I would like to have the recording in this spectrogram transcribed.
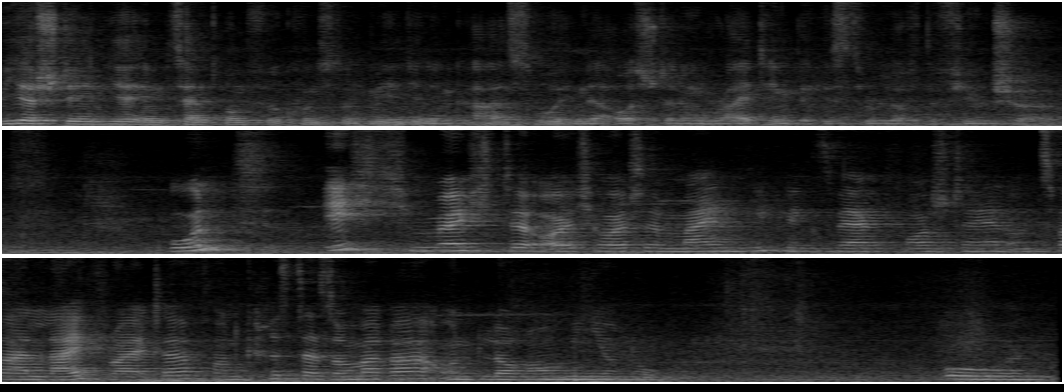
Wir stehen hier im Zentrum für Kunst und Medien in Karlsruhe in der Ausstellung Writing the History of the Future. Und ich möchte euch heute mein Lieblingswerk vorstellen, und zwar Life Writer von Christa Sommerer und Laurent Mignonneau. Und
